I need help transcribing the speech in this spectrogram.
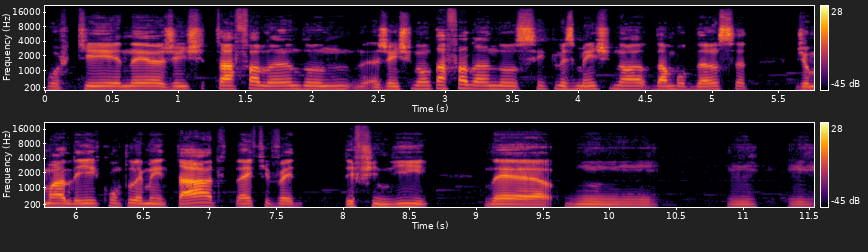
porque né, a gente está falando, a gente não está falando simplesmente no, da mudança de uma lei complementar, né, que vai definir né, um, um, um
